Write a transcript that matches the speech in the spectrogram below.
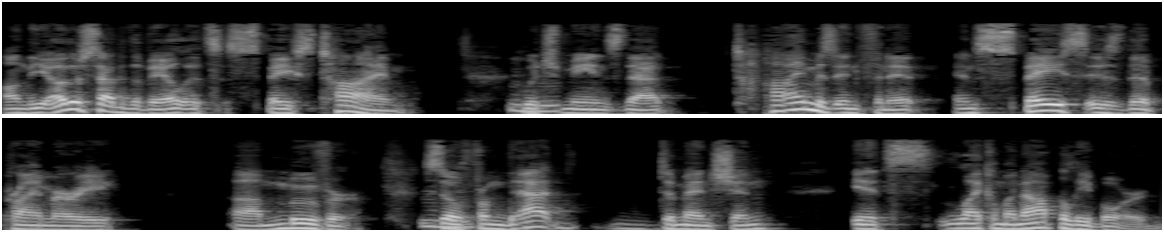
On the other side of the veil, it's space time mm-hmm. which means that time is infinite and space is the primary uh, mover. Mm-hmm. So from that dimension, it's like a monopoly board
